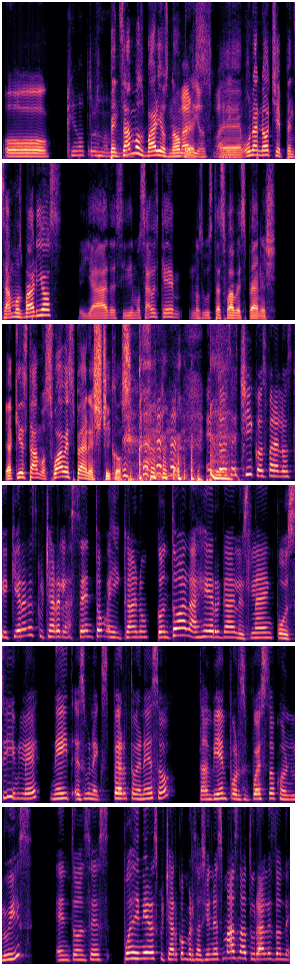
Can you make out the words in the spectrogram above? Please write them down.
o ¿qué otros nombres? Pensamos varios nombres. Varios, varios. Eh, una noche pensamos varios y ya decidimos, ¿sabes qué? Nos gusta Suave Spanish. Y aquí estamos, Suave Spanish, chicos. Entonces, chicos, para los que quieran escuchar el acento mexicano con toda la jerga, el slang posible, Nate es un experto en eso. También, por supuesto, con Luis. Entonces, pueden ir a escuchar conversaciones más naturales donde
